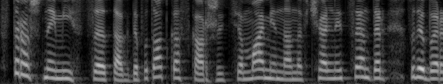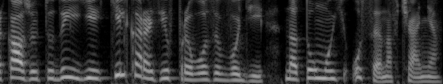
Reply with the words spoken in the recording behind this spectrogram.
Страшне місце. Так депутатка скаржиться мамі на навчальний центр. В ДБР кажуть, туди її кілька разів привозив водій. На тому й усе навчання.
